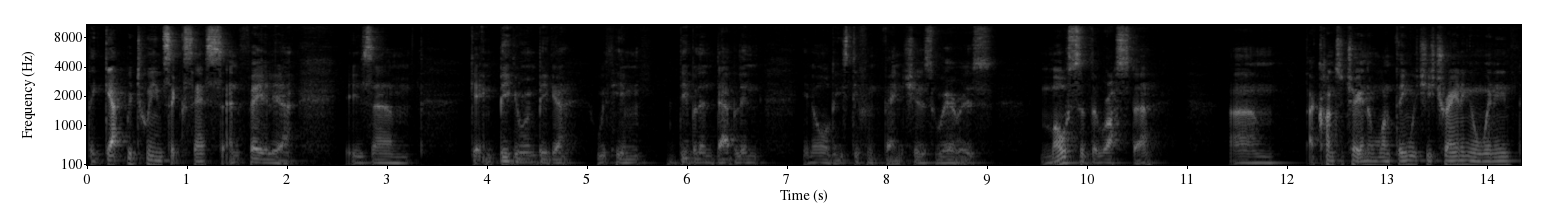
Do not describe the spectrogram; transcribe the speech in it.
The gap between success and failure is um, getting bigger and bigger with him dibbling dabbling in all these different ventures, whereas most of the roster um, are concentrating on one thing, which is training and winning.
